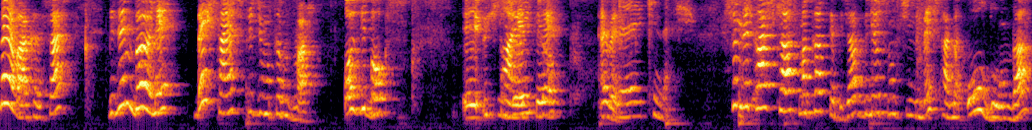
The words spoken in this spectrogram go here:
Merhaba arkadaşlar. Bizim böyle 5 tane sürpriz yumurtamız var. Ozzy Box 3 tanesi. Joy Top Evet. Ve Kinder. Şimdi taş kağıt makas yapacağız. Biliyorsunuz şimdi 5 tane olduğunda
